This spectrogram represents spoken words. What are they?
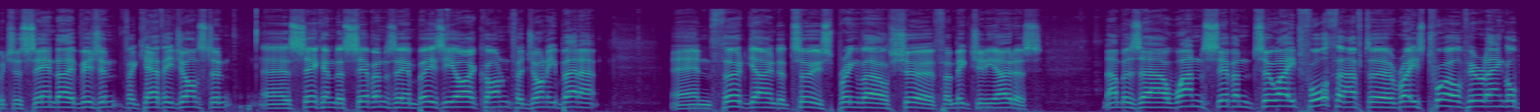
which is Sanday Vision for Kathy Johnston. Uh, second to seven, Zambezi Icon for Johnny Banner. And third going to two, Springvale Sure for Mick Giniotis. Numbers are 1, 7, 2, 8, fourth after race 12 here at Angle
